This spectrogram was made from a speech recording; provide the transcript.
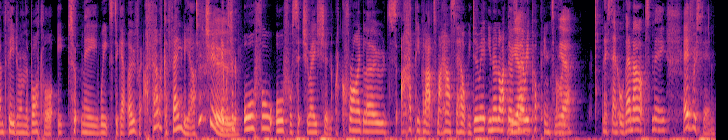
and feed her on the bottle. It took me weeks to get over it. I felt like a failure. Did you? It was an awful, awful situation. I cried loads. I had people out to my house to help me do it. You know, like those Yeah. Mary Poppins time. Yeah. They sent all them out to me, everything.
